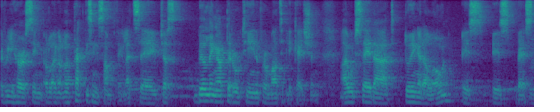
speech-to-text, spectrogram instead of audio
rehearsing or like practicing something, let's say just building up the routine for multiplication. I would say that doing it alone is, is best.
